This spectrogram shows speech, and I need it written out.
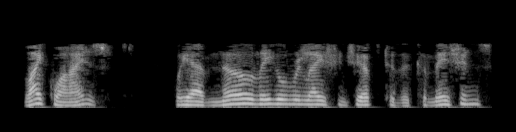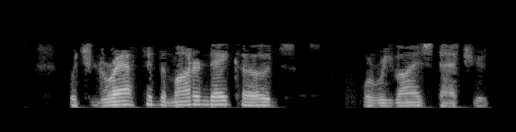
Likewise, we have no legal relationship to the commissions which drafted the modern day codes or revised statutes.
